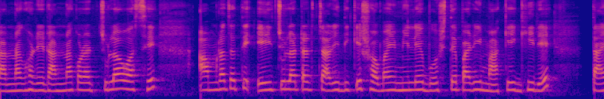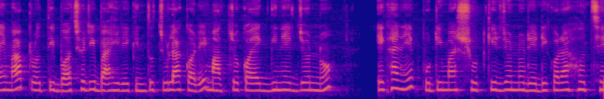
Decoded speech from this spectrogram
রান্নাঘরে রান্না করার চুলাও আছে। আমরা যাতে এই চুলাটার চারিদিকে সবাই মিলে বসতে পারি মাকে ঘিরে, তাই মা প্রতি বছরই বাহিরে কিন্তু চুলা করে। মাত্র কয়েকদিনের জন্য এখানে পুঁটি মাছ শুটকির জন্য রেডি করা হচ্ছে।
